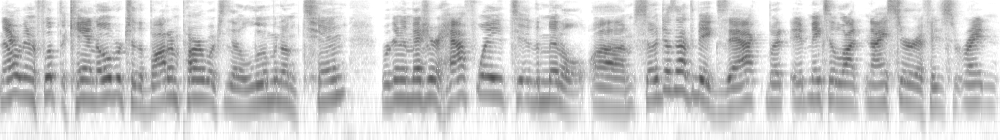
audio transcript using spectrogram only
Now we're going to flip the can over to the bottom part, which is the aluminum tin. We're going to measure halfway to the middle. Um, so it doesn't have to be exact, but it makes it a lot nicer if it's right,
